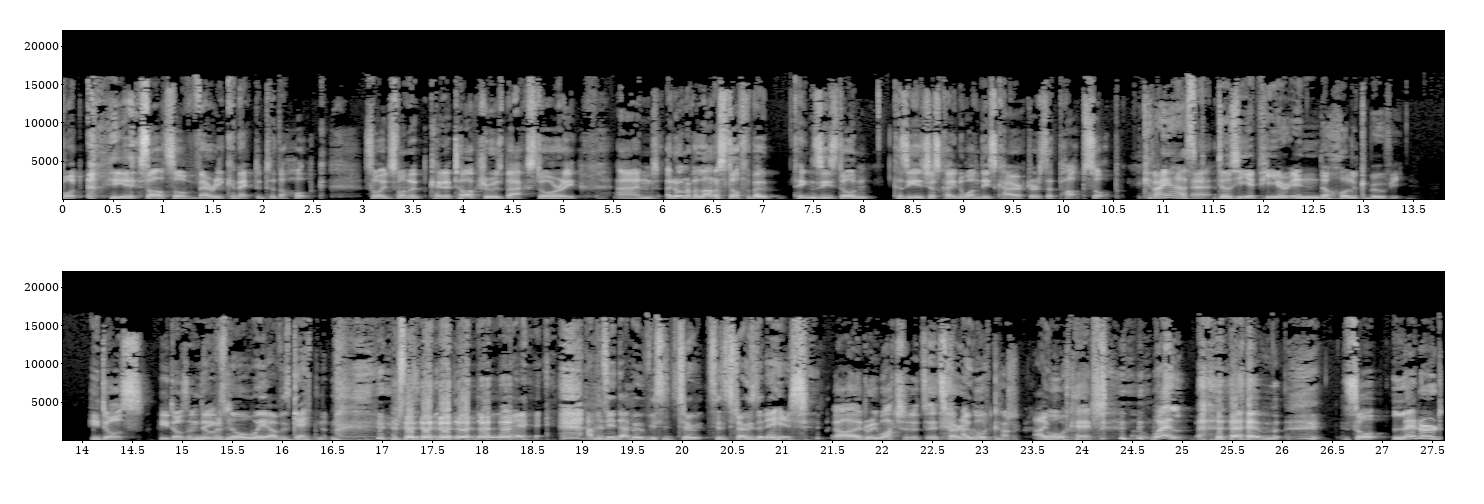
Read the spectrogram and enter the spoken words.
But he is also very connected to the Hulk. So I just want to kind of talk through his backstory. And I don't have a lot of stuff about things he's done because he is just kind of one of these characters that pops up. Can I ask, Uh, does he appear in the Hulk movie? He does. He does indeed. There was no way I was getting him. No way. I haven't seen that movie since two, since 2008. Oh, I'd rewatch it. It's, it's very I good. Connor. I okay. well, um, so Leonard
